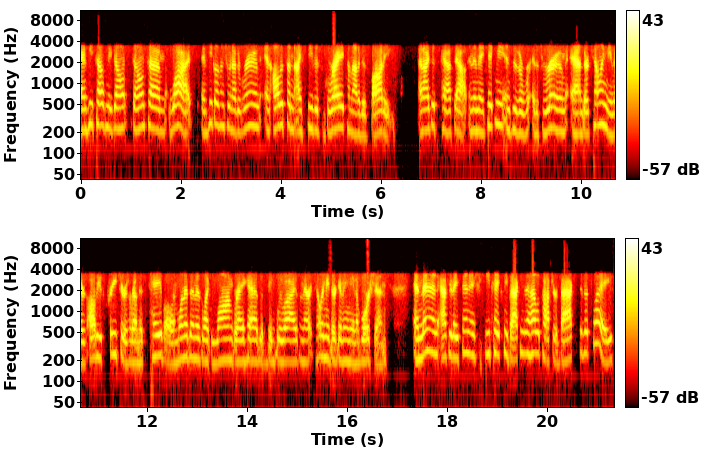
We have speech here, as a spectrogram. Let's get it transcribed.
and he tells me don't don't um, watch. And he goes into another room, and all of a sudden I see this gray come out of his body and I just pass out. And then they take me into the, this room, and they're telling me there's all these creatures around this table, and one of them is like long gray head with big blue eyes, and they're telling me they're giving me an abortion. And then after they finish, he takes me back into the helicopter, back to the place,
